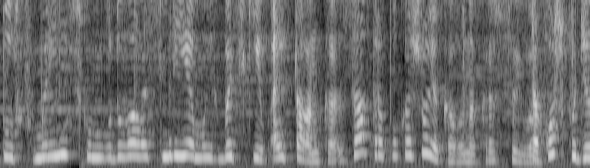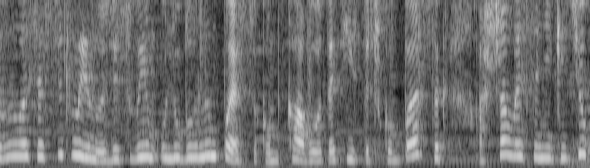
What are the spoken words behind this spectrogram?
тут в Хмельницькому будувалась мрія моїх батьків Альтанка. Завтра покажу, яка вона красива. Також поділилася світлиною зі своїм улюбленим песиком, кавою та тістечком персик. А ще Леся Нікітюк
